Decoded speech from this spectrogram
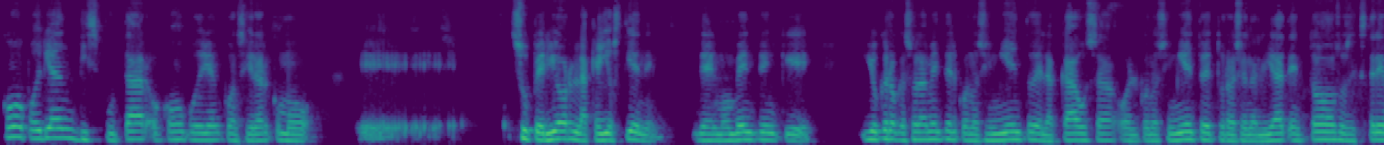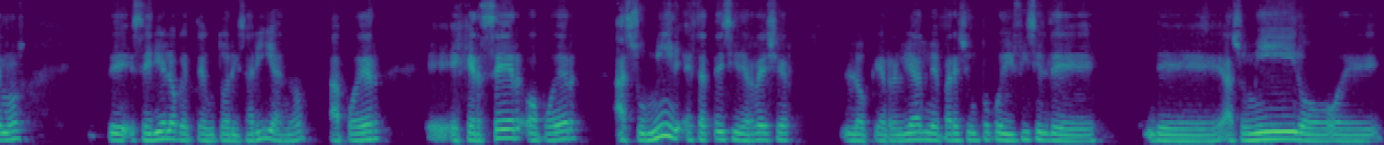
¿cómo podrían disputar o cómo podrían considerar como eh, superior la que ellos tienen? Del momento en que yo creo que solamente el conocimiento de la causa o el conocimiento de tu racionalidad en todos sus extremos eh, sería lo que te autorizaría ¿no? a poder eh, ejercer o poder asumir esta tesis de Rescher lo que en realidad me parece un poco difícil de, asumir o, de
